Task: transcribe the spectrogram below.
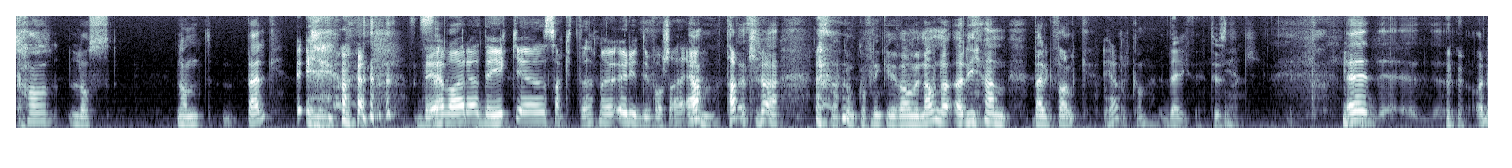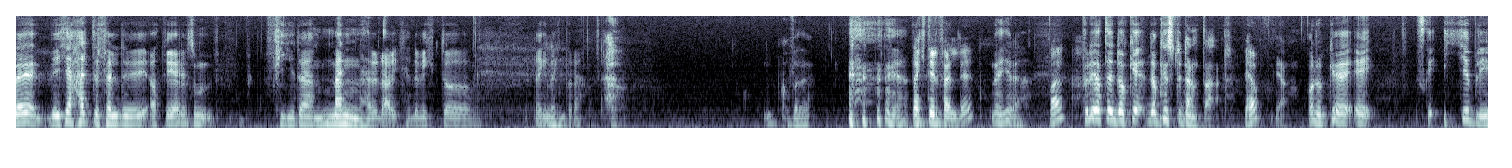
Carlos Landberg. det, var, det gikk eh, sakte, men ryddig for seg. Ja, takk. Jeg skal om hvor flinke vi var med navnet. Ørjan Bergfalk. Ja. Velkommen. Det er riktig. Tusen takk. Eh, og det, det er ikke helt tilfeldig at vi er liksom fire menn her i dag. Det er viktig å legge vekt på det. Hvorfor det? Det er ikke tilfeldig. Det er ikke det. Nei. Fordi at dere, dere er studenter her. Ja. Og dere er, skal ikke bli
